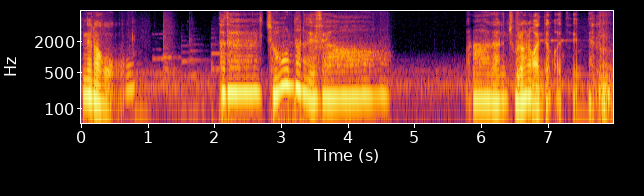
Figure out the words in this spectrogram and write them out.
쉬느라고. 다들 좋은 하루 되세요. 아 나는 졸하러 안될 것 같아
